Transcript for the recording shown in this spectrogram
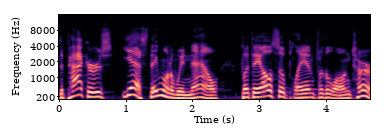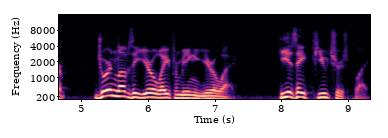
The Packers, yes, they want to win now, but they also plan for the long term. Jordan Love's a year away from being a year away. He is a futures play.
